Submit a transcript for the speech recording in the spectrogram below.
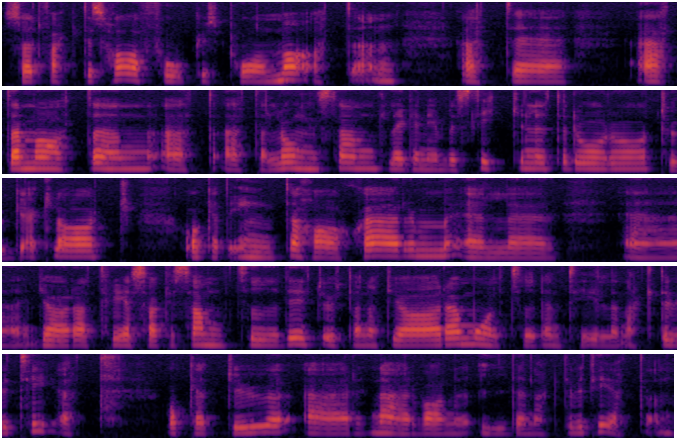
Så att faktiskt ha fokus på maten. Att eh, äta maten, att äta långsamt, lägga ner besticken lite då och då, tugga klart och att inte ha skärm eller eh, göra tre saker samtidigt utan att göra måltiden till en aktivitet och att du är närvarande i den aktiviteten.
